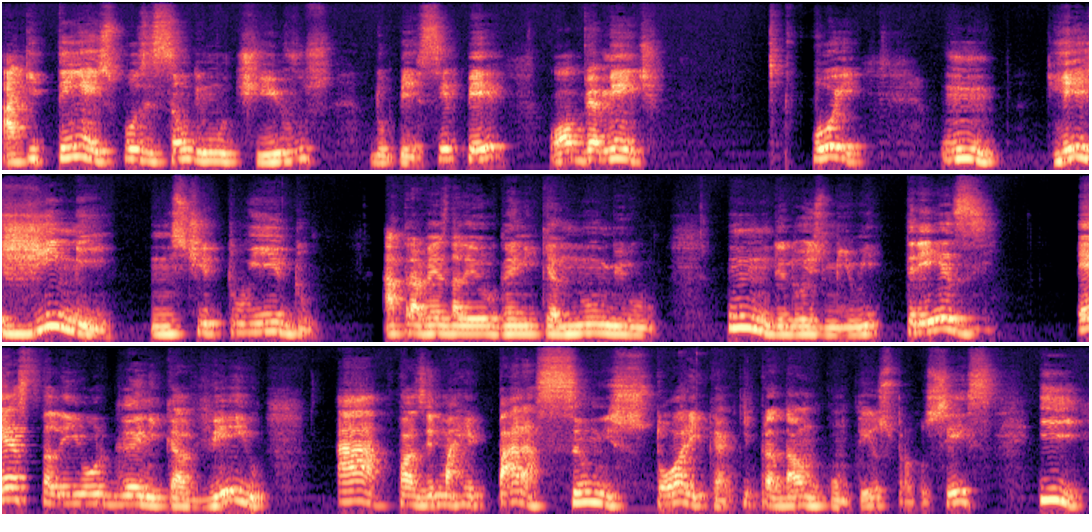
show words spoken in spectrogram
Aqui tem a exposição de motivos do PCP. Obviamente, foi um regime instituído através da Lei Orgânica número 1 de 2013 esta lei orgânica veio a fazer uma reparação histórica aqui para dar um contexto para vocês e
